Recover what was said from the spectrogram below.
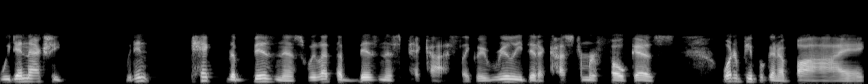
we didn't actually we didn't pick the business we let the business pick us. Like we really did a customer focus. What are people going to buy?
